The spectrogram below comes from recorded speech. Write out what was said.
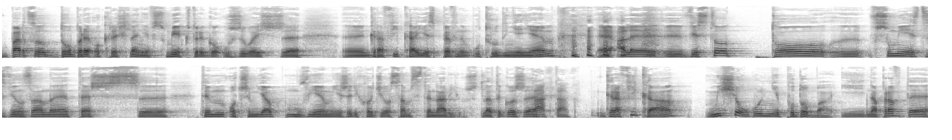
bardzo dobre określenie w sumie, którego użyłeś, że e, grafika jest pewnym utrudnieniem, e, ale e, wiesz co, to w sumie jest związane też z tym, o czym ja mówiłem, jeżeli chodzi o sam scenariusz. Dlatego, że tak, tak. grafika mi się ogólnie podoba i naprawdę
